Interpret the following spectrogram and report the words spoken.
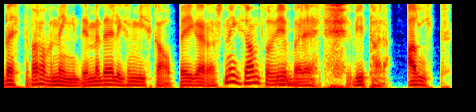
bestefar hadde mengder med det liksom i skapet i garasjen, ikke sant, så vi Mm. bare Vi tar alt.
